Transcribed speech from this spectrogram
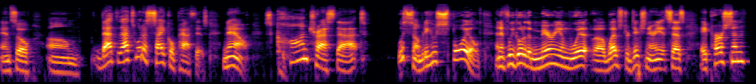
And so um, that, that's what a psychopath is. Now, contrast that with somebody who's spoiled. And if we go to the Merriam uh, Webster dictionary, it says a person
